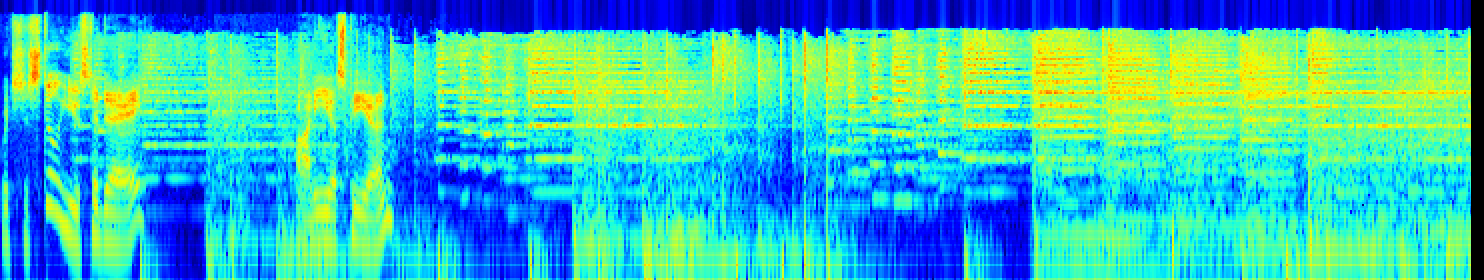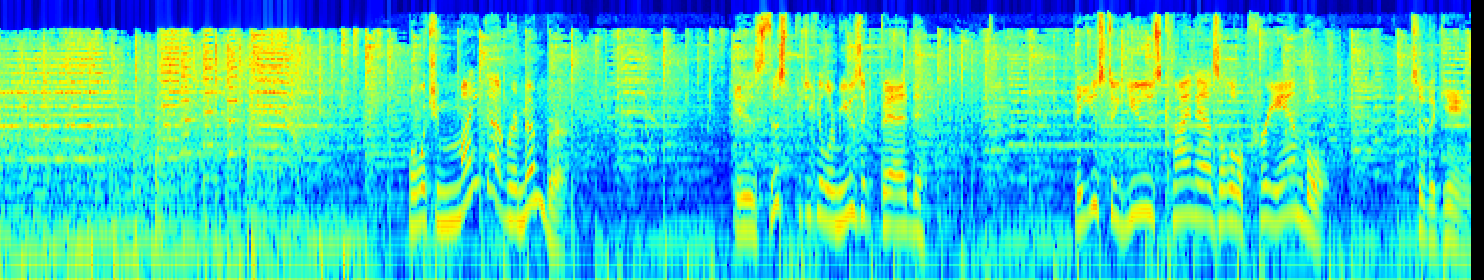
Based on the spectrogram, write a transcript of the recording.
which is still used today on ESPN. But what you might not remember is this particular music bed they used to use kind of as a little preamble to the game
